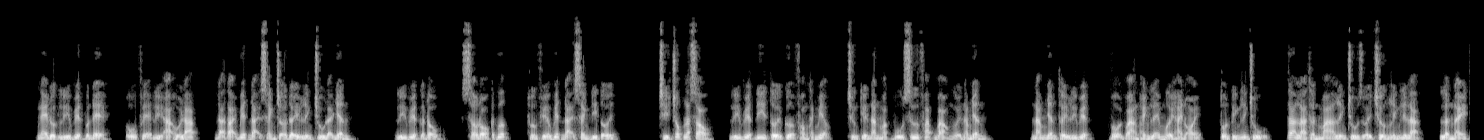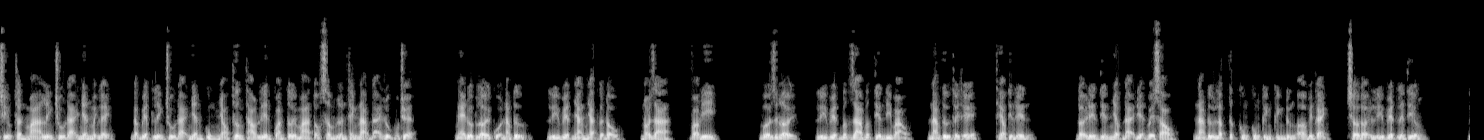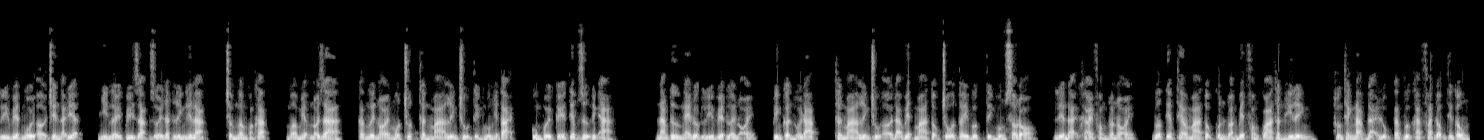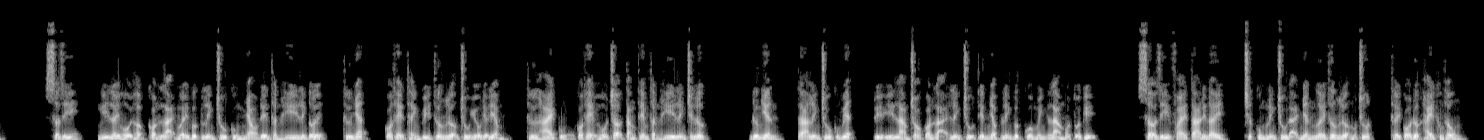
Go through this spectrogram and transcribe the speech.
Nghe được lý việt vấn đề, ổ phệ lì ạ hồi đáp, đã tại biết đại sảnh chờ đấy lĩnh chủ đại nhân. Lý việt gật đầu sau đó cất bước, hướng phía biết đại sảnh đi tới. Chỉ chốc lát sau, lý việt đi tới cửa phòng khách miệng, chứng kiến ăn mặc vụ sư pháp bảo người nam nhân. Nam nhân thấy lý việt, vội vàng hành lễ mười hai nói, tôn kính lính chủ, ta là thần ma lính chủ dưới trướng lính liên lạc, lần này chịu thần ma lính chủ đại nhân mệnh lệnh, đặc biệt lính chủ đại nhân cùng nhau thương thảo liên quan tới ma tộc xâm lấn thánh nạp đại lục một chuyện. Nghe được lời của nam tử, lý việt nhàn nhạt gật đầu, nói ra, vào đi. Vừa dứt lời, lý việt bước ra bước tiến đi vào, nam tử thấy thế, theo tiến đến. Đợi đến tiến nhập đại điện về sau nam tử lập tức cung cung kính kính đứng ở bên cạnh, chờ đợi lý việt lên tiếng. Lý việt ngồi ở trên đại điện, nhìn lấy quỳ dạp dưới đất lính liên lạc, trầm ngâm khoảng khắc, mở miệng nói ra, các ngươi nói một chút thần ma lĩnh chủ tình huống hiện tại, cùng với kế tiếp dự định a. Nam tử nghe được lý việt lời nói, kính cẩn hồi đáp, thần ma linh chủ ở đã biết ma tộc chỗ tây vực tình huống sau đó, liền đại khái phòng đoán nói, bước tiếp theo ma tộc quân đoàn biết phóng qua thần hy lĩnh, hướng thánh nạp đại lục các vực khác phát động tiến công. Sở dĩ, nghĩ lấy hội hợp còn lại mấy vực linh chủ cùng nhau đến thần hy lĩnh tới, thứ nhất, có thể thành vì thương lượng chủ yếu địa điểm thứ hai cũng có thể hỗ trợ tăng thêm thần hy lĩnh chiến lược. Đương nhiên, ta linh chủ cũng biết, tùy ý làm cho còn lại lĩnh chủ tiến nhập lĩnh vực của mình là một tối kỵ. Sở dĩ phái ta đến đây, trước cùng lĩnh chủ đại nhân ngươi thương lượng một chút, thấy có được hay không thông.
